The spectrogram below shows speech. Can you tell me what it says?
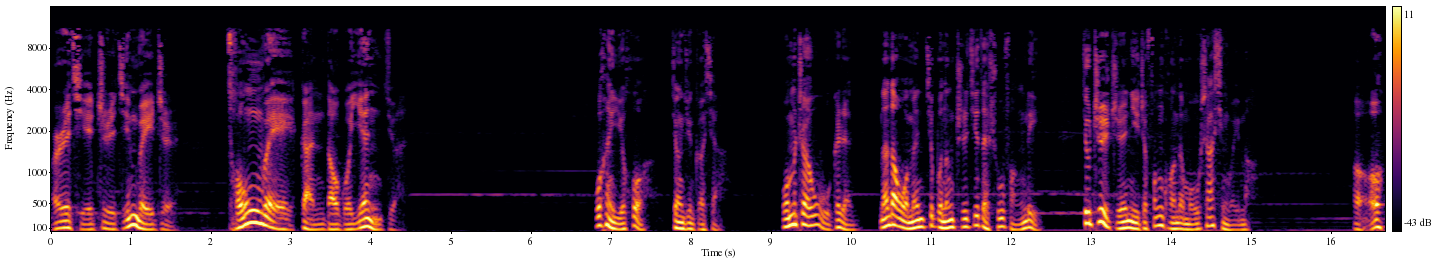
而且至今为止。从未感到过厌倦。我很疑惑，将军阁下，我们这有五个人，难道我们就不能直接在书房里就制止你这疯狂的谋杀行为吗？哦，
